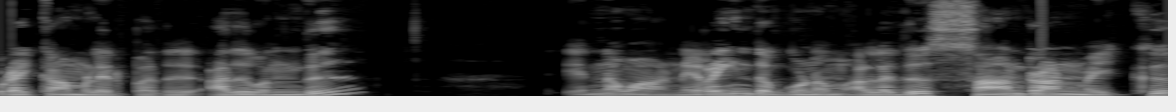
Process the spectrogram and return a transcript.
உரைக்காமல் இருப்பது அது வந்து என்னவா? நிறைந்த குணம் அல்லது சான்றாண்மைக்கு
